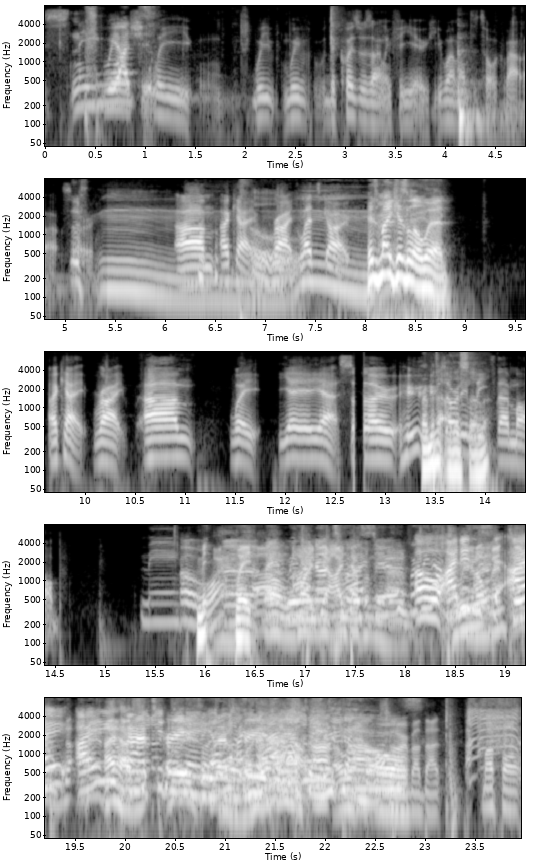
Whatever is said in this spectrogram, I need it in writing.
Sneak, we What? actually we we the quiz was only for you. You weren't meant to talk about that. Sorry. Mm. Um. Okay. Right. Let's go. Mm. His mic is a little weird. Okay. Right. Um. Wait. Yeah. Yeah. Yeah. So who Remember who's that other already server? leaked their mob? Me. Oh, Me- uh, wait. Oh, were I- yeah, I definitely to? Oh, I didn't. don't s- meant to? I. I. I have. That's crazy. That's crazy. have. Oh, sorry about that. My fault.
